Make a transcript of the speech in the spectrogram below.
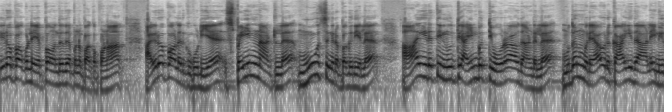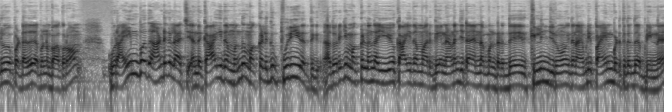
ஐரோப்பாக்குள்ளே எப்போ வந்தது அப்படின்னு பார்க்க போனால் ஐரோப்பாவில் இருக்கக்கூடிய ஸ்பெயின் நாட்டில் மூஸுங்கிற பகுதியில் ஆயிரத்தி நூற்றி ஐம்பத்தி ஓராவது ஆண்டில் முதன்முறையாக ஒரு காகித ஆலை நிறுவப்பட்டது அப்படின்னு பார்க்குறோம். ஒரு ஐம்பது ஆண்டுகள் ஆச்சு அந்த காகிதம் வந்து மக்களுக்கு புரியறதுக்கு. அது வரைக்கும் மக்கள் வந்து ஐயோ காகிதமாக இருக்குது நனைஞ்சிட்டா என்ன பண்ணுறது இது கிழிஞ்சிரும் இதை நான் எப்படி பயன்படுத்துறது அப்படின்னு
